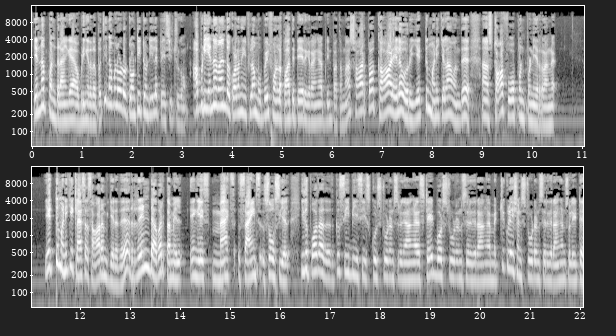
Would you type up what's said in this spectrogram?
என்ன பண்றாங்க அப்படிங்கறத பத்தி நம்மளோட டுவெண்ட்டி டுவெண்ட்டில பேசிட்டு இருக்கோம். அப்படி என்னதான் இந்த குழந்தைங்க ஃபுல்லா மொபைல் போன்ல பார்த்துட்டே இருக்கிறாங்க அப்படின்னு பார்த்தோம்னா ஷார்ப்பா காலையில ஒரு எட்டு மணிக்கெல்லாம் வந்து ஸ்டாஃப் ஓபன் பண்ணிடுறாங்க. எட்டு மணிக்கு கிளாஸஸ் ஆரம்பிக்கிறது. ரெண்டு hour Tamil English maths science social இது போதாததுக்கு சிபிஎஸ்இ ஸ்கூல் ஸ்டூடெண்ட்ஸ் இருக்காங்க ஸ்டேட் போர்ட் ஸ்டூடெண்ட்ஸ் இருக்கிறாங்க மெட்ரிகுலேஷன் ஸ்டூடெண்ட்ஸ் இருக்கிறாங்கன்னு சொல்லிட்டு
